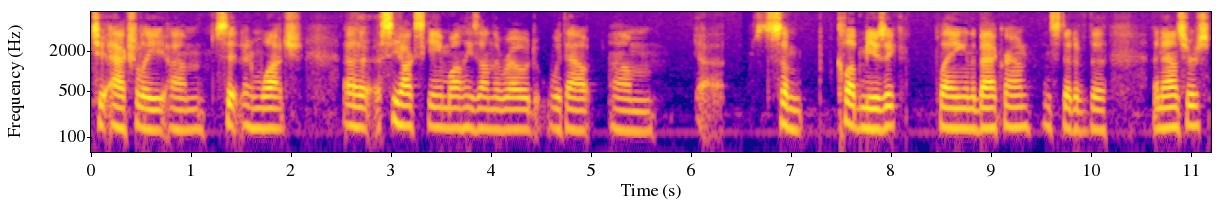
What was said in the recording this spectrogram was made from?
to actually um, sit and watch a, a Seahawks game while he's on the road without um, uh, some club music playing in the background instead of the announcers.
